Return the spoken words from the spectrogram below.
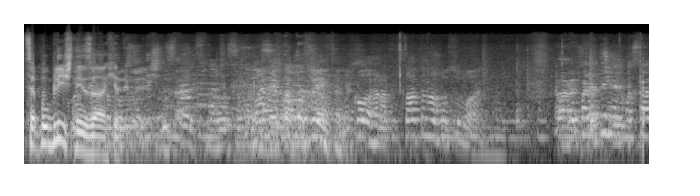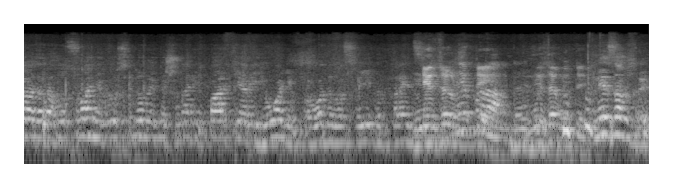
Це публічний захід. У мене є пропозиція. Микола Гранат, ставте на голосування. Ви перед тим, як поставити на голосування, ви усвідомлюєте, що навіть партія регіонів проводила свої конференції Не завжди. Не завжди. не завжди.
